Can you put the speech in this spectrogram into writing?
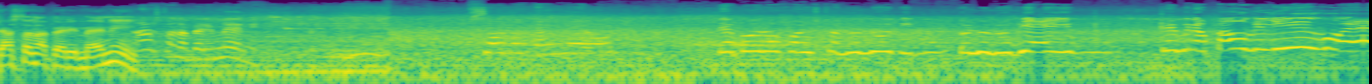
Και άστο να περιμένει. άστο να περιμένει. Ψώματα λέω. Δεν μπορώ χωρίς το λουλούδι μου, το λουλουδιέι μου. Πρέπει να πάω γλίγορα,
